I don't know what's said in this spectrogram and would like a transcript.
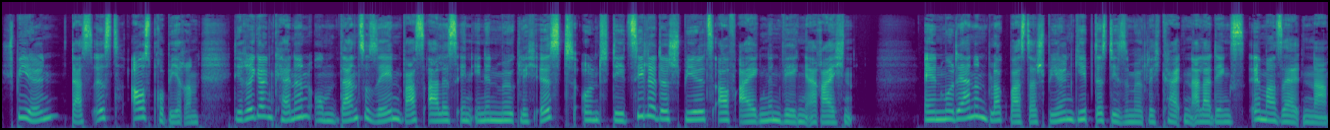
Spielen, das ist ausprobieren. Die Regeln kennen, um dann zu sehen, was alles in ihnen möglich ist und die Ziele des Spiels auf eigenen Wegen erreichen. In modernen Blockbuster-Spielen gibt es diese Möglichkeiten allerdings immer seltener.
